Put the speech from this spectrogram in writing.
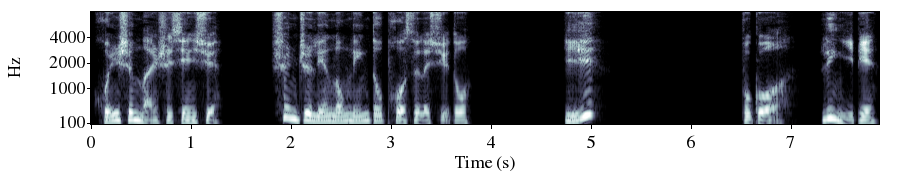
浑身满是鲜血，甚至连龙鳞都破碎了许多。咦？不过另一边，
